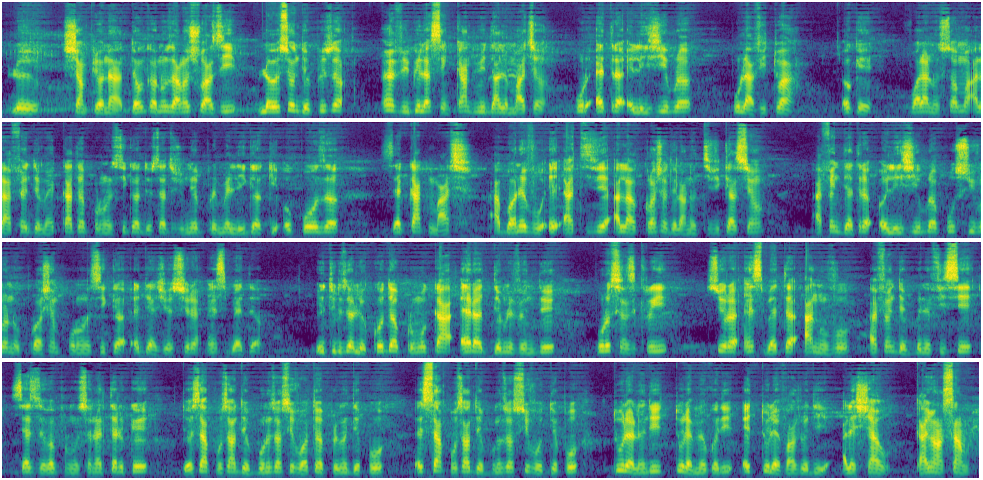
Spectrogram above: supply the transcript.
le championnat. Donc nous allons choisir l'option de plus 1,58 dans le match pour être éligible pour la victoire. Ok, voilà, nous sommes à la fin de mes 4 pronostics de cette journée Première Ligue qui oppose ces 4 matchs. Abonnez-vous et activez à la cloche de la notification afin d'être éligible pour suivre nos prochains pronostics et des jeux sur Insbet utilisez le code promo KR 2022 pour s'inscrire sur Insbet à nouveau afin de bénéficier de ces offres promotionnelles telles que 200% de bonus sur votre premier dépôt et 100% de bonus sur vos dépôts tous les lundis, tous les mercredis et tous les vendredis. Allez, ciao, gagnons ensemble.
